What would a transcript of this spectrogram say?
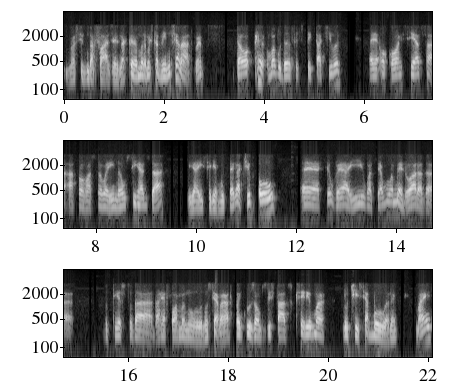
na segunda fase na Câmara, mas também no Senado. Né? Então, uma mudança de expectativa é, ocorre se essa aprovação aí não se realizar, e aí seria muito negativo, ou é, se houver aí até uma melhora da, do texto da, da reforma no, no Senado, com a inclusão dos estados, que seria uma notícia boa, né? Mas,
